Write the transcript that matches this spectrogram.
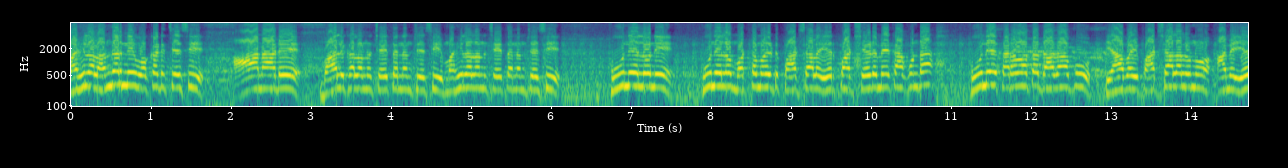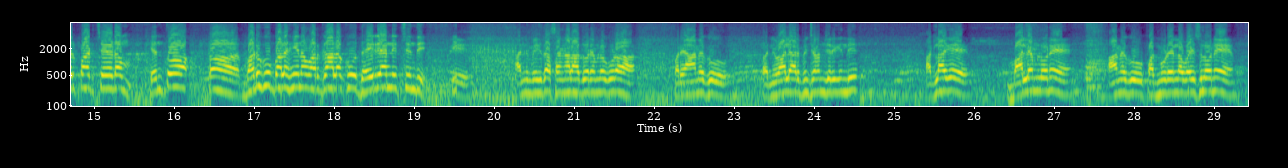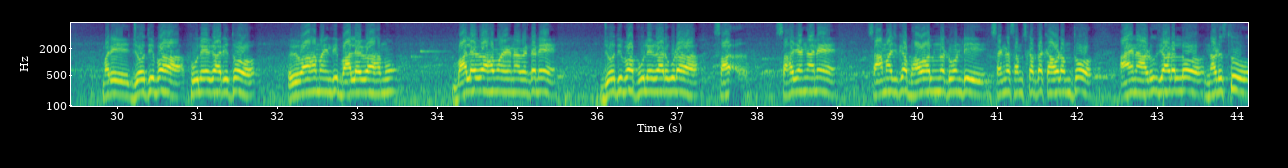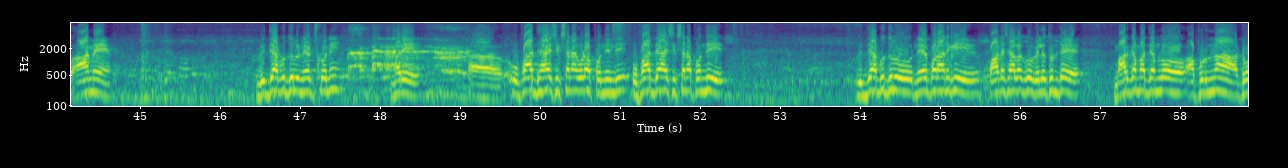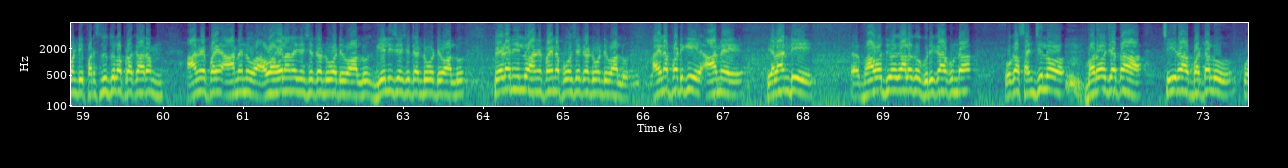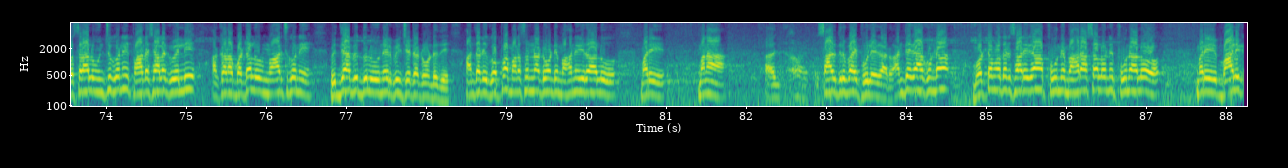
మహిళలందరినీ ఒకటి చేసి ఆనాడే బాలికలను చైతన్యం చేసి మహిళలను చైతన్యం చేసి పూణేలోని పూణేలో మొట్టమొదటి పాఠశాల ఏర్పాటు చేయడమే కాకుండా పూణే తర్వాత దాదాపు యాభై పాఠశాలలను ఆమె ఏర్పాటు చేయడం ఎంతో బడుగు బలహీన వర్గాలకు ధైర్యాన్ని ఇచ్చింది. అన్ని మిగతా సంఘాల ఆధ్వర్యంలో కూడా మరి ఆమెకు నివాళి అర్పించడం జరిగింది. అట్లాగే బాల్యంలోనే ఆమెకు పదమూడేళ్ళ వయసులోనే మరి జ్యోతిబా పూలే గారితో వివాహమైంది బాల్య వివాహము బాల్య వివాహం అయిన వెంటనే జ్యోతిబా పూలే గారు కూడా సహ సహజంగానే సామాజిక భావాలు ఉన్నటువంటి సంఘ సంస్కర్త కావడంతో ఆయన అడుగుజాడల్లో నడుస్తూ ఆమె విద్యాబుద్ధులు నేర్చుకొని మరి ఉపాధ్యాయ శిక్షణ కూడా పొందింది. ఉపాధ్యాయ శిక్షణ పొంది విద్యాబుద్ధులు నేర్పడానికి పాఠశాలకు వెళుతుంటే మార్గమధ్యంలో అప్పుడున్న అటువంటి పరిస్థితుల ప్రకారం ఆమె పై ఆమెను అవహేళన చేసేటటువంటి వాళ్ళు గేలి చేసేటటువంటి వాళ్ళు పేడ నీళ్ళు ఆమె పైన పోసేటటువంటి వాళ్ళు. అయినప్పటికీ ఆమె ఎలాంటి భావోద్వేగాలకు గురి కాకుండా ఒక సంచిలో మరో జత చీర బట్టలు వస్త్రాలు ఉంచుకొని పాఠశాలకు వెళ్ళి అక్కడ బట్టలు మార్చుకొని విద్యాబుద్ధులు నేర్పించేటటువంటిది. అంతటి గొప్ప మనసున్నటువంటి మహనీయురాలు మరి మన సావిత్రిబాయి పూలే గారు. అంతేకాకుండా మొట్టమొదటిసారిగా పూణే మహారాష్ట్రలోని పూనాలో మరి బాలిక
